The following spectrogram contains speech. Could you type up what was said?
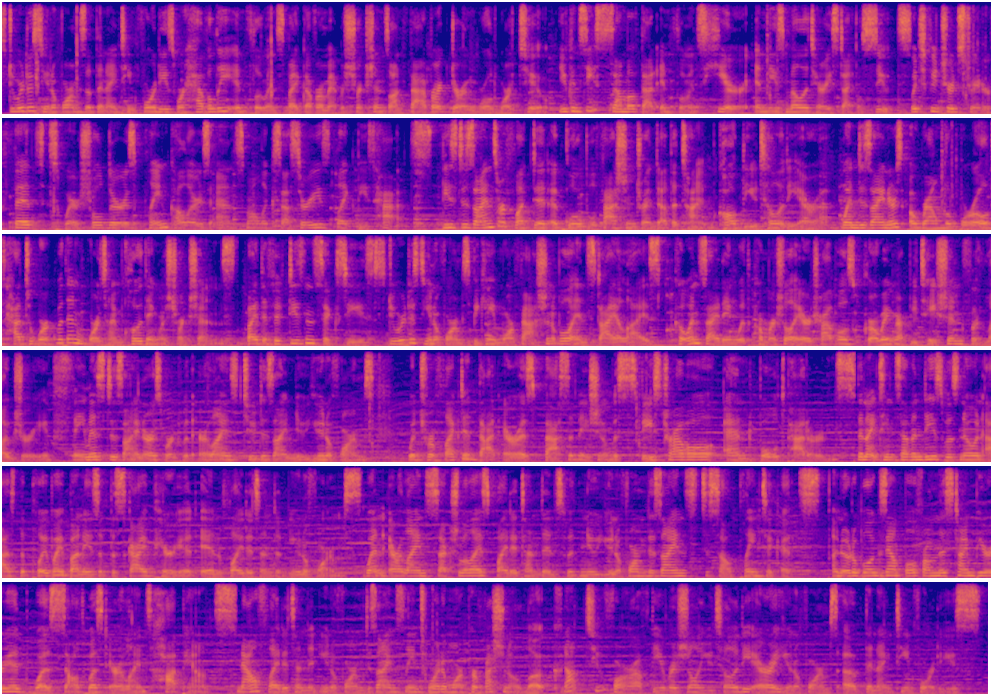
Stewardess uniforms of the 1940s were heavily influenced by government restrictions on fabric during World War II. You can see some of that influence here in these military style suits, which featured straighter fits, square shoulders, plain colors, and small accessories like these hats. These designs reflected a global fashion trend at the time, called the utility era, when designers around the world had to work within wartime clothing restrictions. By the 50s and 60s, stewardess uniforms became more fashionable and stylized, coinciding with commercial air travel's growing reputation for luxury luxury. Famous designers worked with airlines to design new uniforms, which reflected that era's fascination with space travel and bold patterns. The 1970s was known as the Playboy Bunnies of the Sky period in flight attendant uniforms, when airlines sexualized flight attendants with new uniform designs to sell plane tickets. A notable example from this time period was Southwest Airlines hot pants. Now flight attendant uniform designs lean toward a more professional look, not too far off the original utility era uniforms of the 1940s.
